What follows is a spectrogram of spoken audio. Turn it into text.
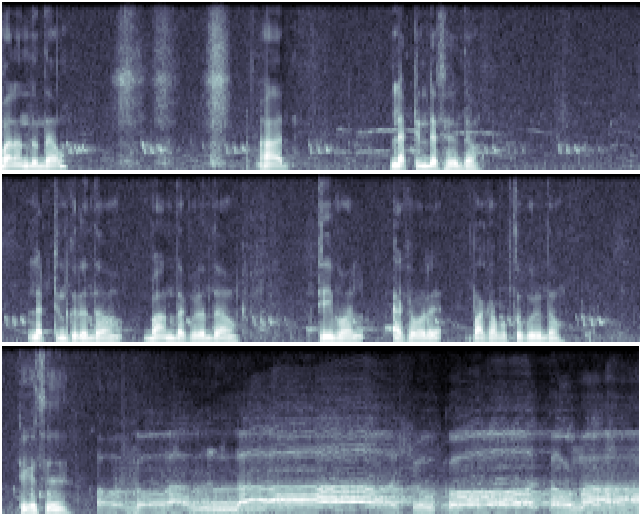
বারান্দা দাও। আর ল্যাট্রিনটা সেরে দাও। ল্যাট্রিন করে দাও, বারান্দা করে দাও টিউবওয়েল একেবারে পাকাপোক্ত করে দাও। ঠিক আছে? শুকর তোমার।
